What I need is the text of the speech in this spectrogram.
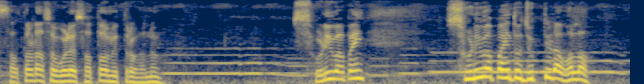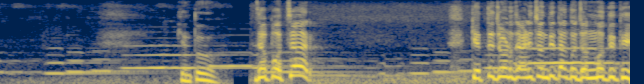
ସତଟା ସବୁବେଳେ ସତ ମିତ୍ର ଭାନୁ ଶୁଣିବା ପାଇଁ ଶୁଣିବା ପାଇଁ ତୋ ଯୁକ୍ତିଟା ଭଲ କିନ୍ତୁ ଯା ପଚାର କେତେ ଜଣ ଜାଣିଛନ୍ତି ତାଙ୍କ ଜନ୍ମତିଥି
